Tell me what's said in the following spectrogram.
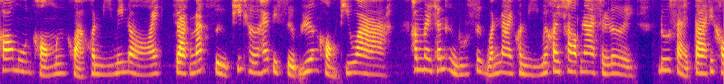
ข้อมูลของมือขวาคนนี้ไม่น้อย จากนักสืบที่เธอให้ไปสืบเรื่องของทิวาทำไมฉันถึงรู้สึกว่านายคนนี้ไม่ค่อยชอบหน้าฉันเลย ดูสายตาที่เขา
